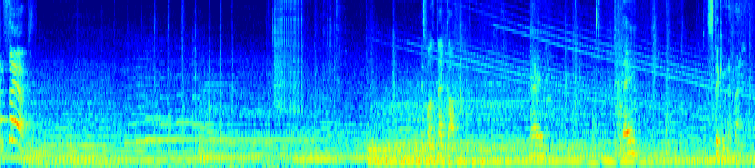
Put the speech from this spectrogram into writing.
This one's dead, Gov. Name. Name. Stick him in a van.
